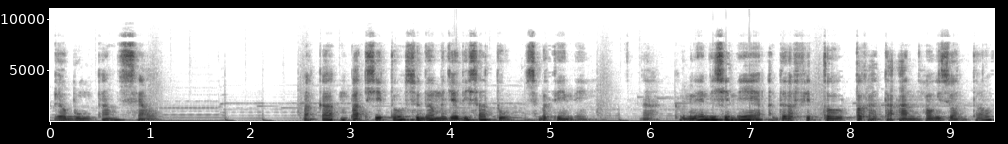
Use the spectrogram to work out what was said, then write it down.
gabungkan sel. Maka empat situ sudah menjadi satu seperti ini. Nah, kemudian di sini ada fitur perataan horizontal.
